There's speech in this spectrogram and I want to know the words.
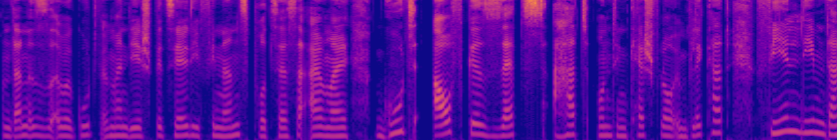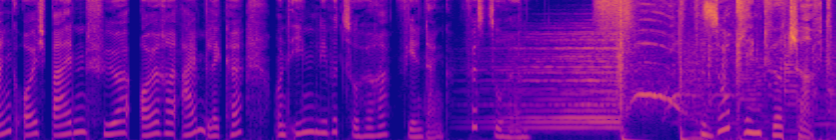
Und dann ist es aber gut, wenn man die speziell die Finanzprozesse einmal gut aufgesetzt hat und den Cashflow im Blick hat. Vielen lieben Dank euch beiden für eure Einblicke und Ihnen, liebe Zuhörer, vielen Dank fürs Zuhören. So klingt Wirtschaft.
